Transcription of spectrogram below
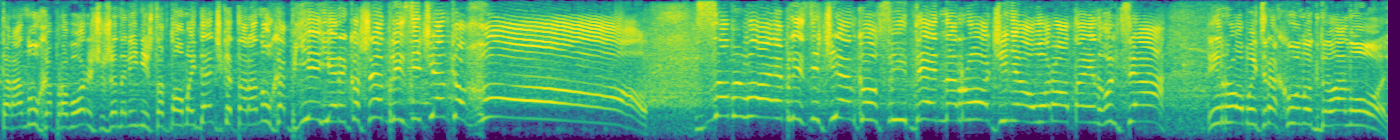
Тарануха праворуч уже на лінії штрафного майданчика. Тарануха б'є. Є рикошет. Близніченко. Гол! Забиває Близніченко у свій день народження у ворота Інгульця. І робить рахунок 2-0.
